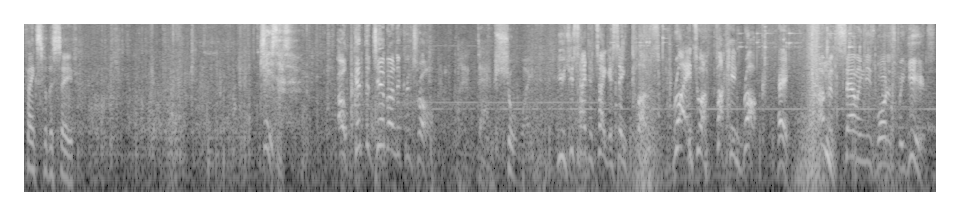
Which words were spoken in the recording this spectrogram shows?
Thanks for the save. Jesus! Oh, get the jib under control. Damn shortwave. You just had to take us in close, right into a fucking rock. Hey, I've been sailing these waters for years.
